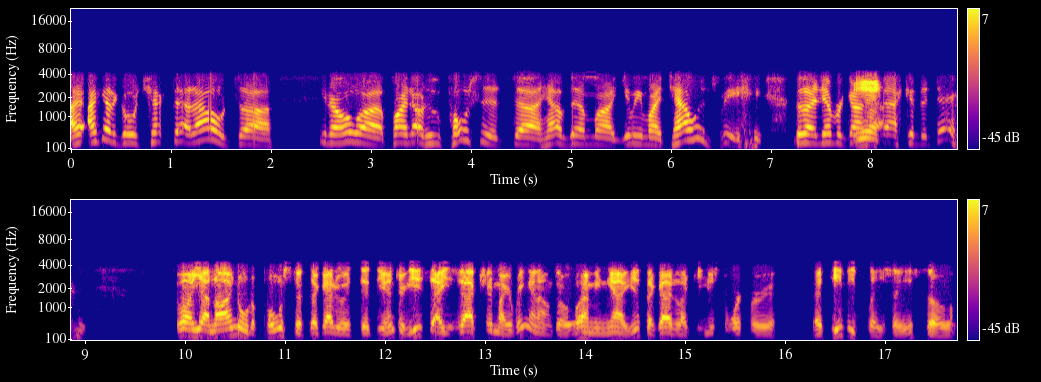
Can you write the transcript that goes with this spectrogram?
I, I got to go check that out. Uh, you know, uh, find out who posted. Uh, have them uh, give me my talent fee that I never got Yeah. back in the day. Well, yeah, no, I know the post that the guy who did the interview. He's he's actually my ring announcer. I mean, yeah, he's the guy like he used to work for a, TV place, eh? So,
